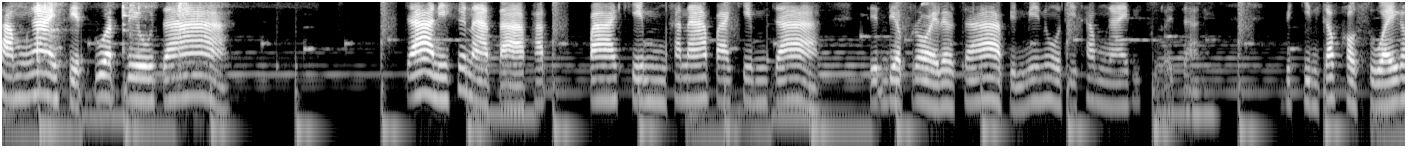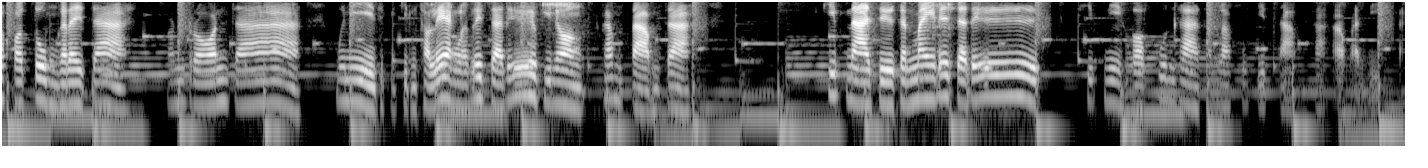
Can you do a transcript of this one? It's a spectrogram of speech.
ทำง่ายเสร็จรวดเร็วจ้า จ้านี่คือหน้าตาพัดปลาเค็มคะน้าปลาเค็มจ้า เสร็จเรียบร้อยแล้วจ้า เป็นเมนูที่ทำง่ายที่สุดเลยจ้า ไปกินกับข้าวสวยกับข้าวต้มก็ได้จ้า ร้อนๆจ้ามื้อนี้จะไปกินข้าวแรงแล้วได้จ้าเด้อพี่น้องทำตามจ้าคลิปหน้าเจอกันไหมได้จ้าเด้อคลิปนี้ขอบคุณค่ะสำหรับผู้ติดตามค่ะสวัสดีค่ะ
